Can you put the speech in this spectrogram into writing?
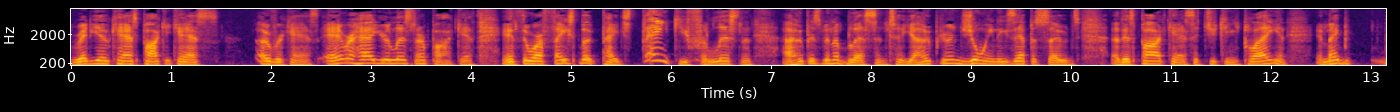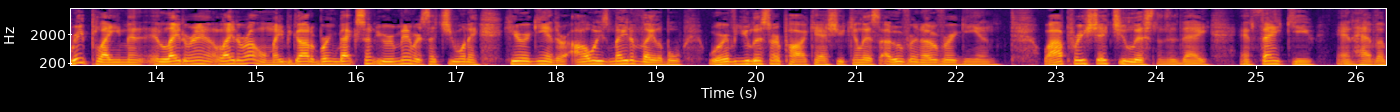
Radio Cast, Pocket Cast, Overcast, ever how you're listening to our podcast, and through our Facebook page. Thank you for listening. I hope it's been a blessing to you. I hope you're enjoying these episodes of this podcast that you can play and, and maybe replay them later in, later on. Maybe God will bring back something you remember that you want to hear again. They're always made available wherever you listen to our podcast. You can listen over and over again. Well, I appreciate you listening today, and thank you. And have a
